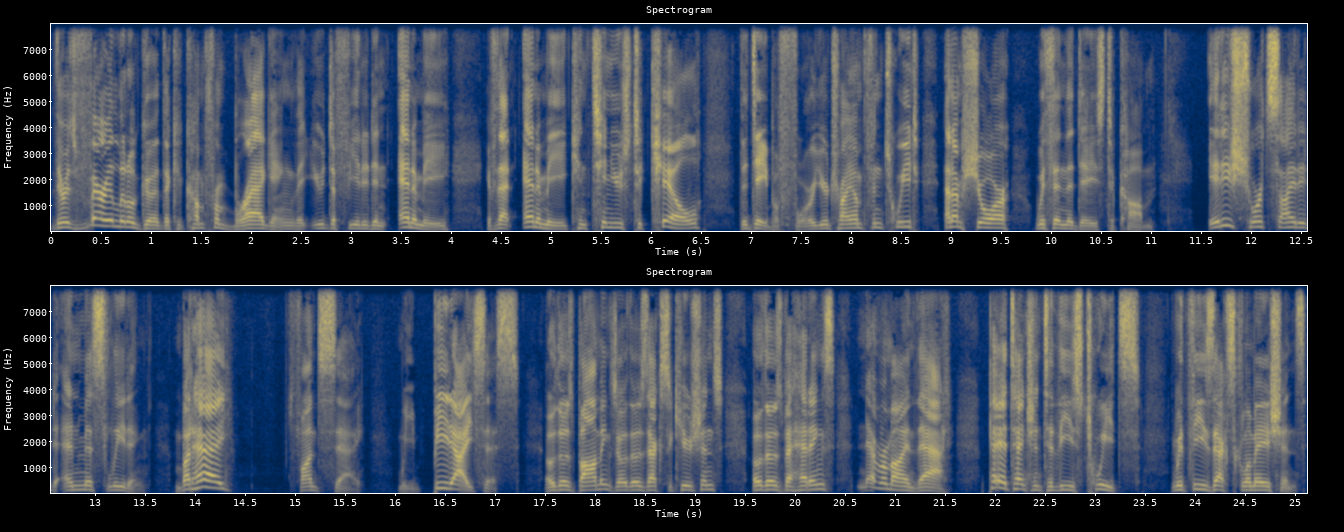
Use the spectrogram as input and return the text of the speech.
There is very little good that could come from bragging that you defeated an enemy if that enemy continues to kill the day before your triumphant tweet, and I'm sure within the days to come. It is short sighted and misleading. But hey, it's fun to say. We beat ISIS. Oh, those bombings, oh, those executions, oh, those beheadings. Never mind that. Pay attention to these tweets with these exclamations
